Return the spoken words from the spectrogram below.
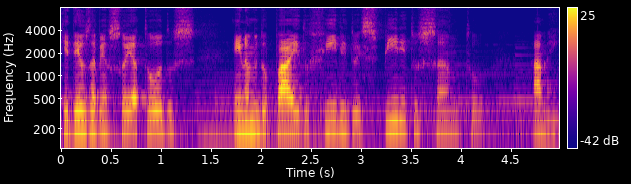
Que Deus abençoe a todos, em nome do Pai, do Filho e do Espírito Santo. Amém.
